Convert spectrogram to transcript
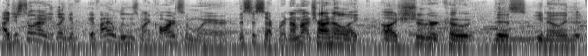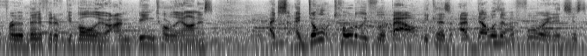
I just don't have like if, if I lose my card somewhere, this is separate. And I'm not trying to like uh, sugarcoat this, you know, in the, for the benefit of Givolio. I'm being totally honest. I just I don't totally flip out because I've dealt with it before, and it's just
